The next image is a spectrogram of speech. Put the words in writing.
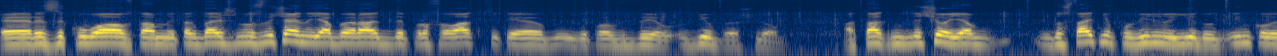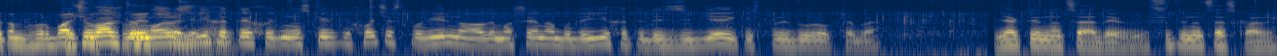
е, ризикував там і так далі. Ну, звичайно, я би ради профілактики типу, вдив, вдів би шльом. А так, ну для чого? Я достатньо повільно їду, інколи там з горба чуть чувак, швидше. ти можеш якби. їхати хоч наскільки хочеш повільно, але машина буде їхати, десь зіб'є якийсь придурок тебе. Як ти на це дивишся? Що ти на це скажеш?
